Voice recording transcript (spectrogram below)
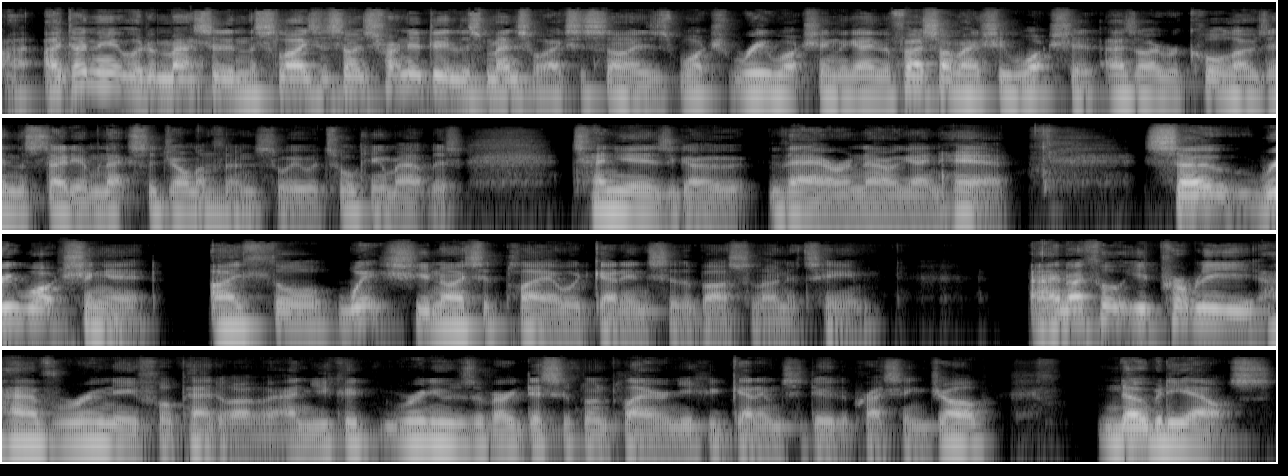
I, don't think it would have mattered in the slightest. So I was trying to do this mental exercise, watch rewatching the game. The first time I actually watched it, as I recall, I was in the stadium next to Jonathan. Mm. So we were talking about this 10 years ago there and now again here. So rewatching it, I thought which United player would get into the Barcelona team? And I thought you'd probably have Rooney for Pedro, and you could Rooney was a very disciplined player, and you could get him to do the pressing job. Nobody else.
